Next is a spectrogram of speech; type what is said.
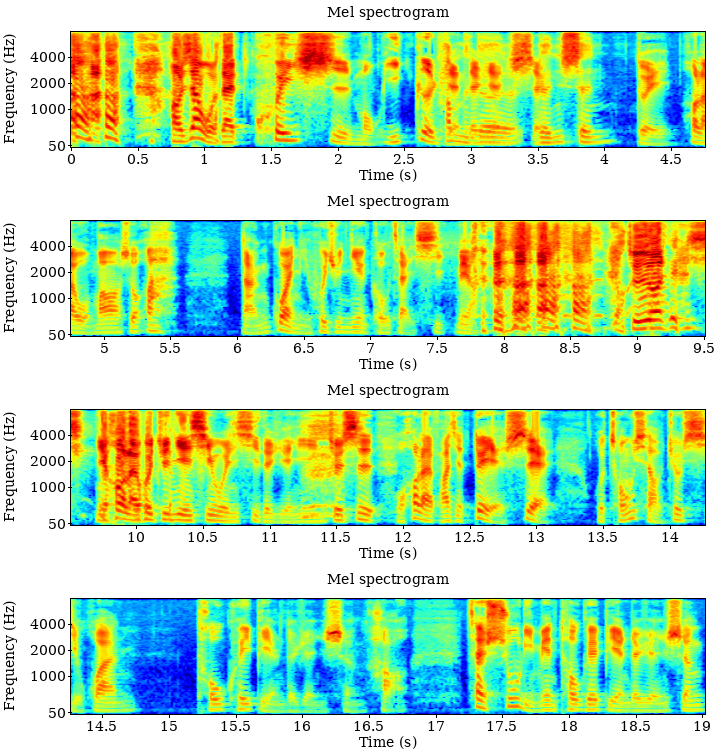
好像我在窥视某一个人的人生。人生对。后来我妈妈说啊。难怪你会去念狗仔戏，没有，就是说你后来会去念新闻系的原因，就是我后来发现，对，也是哎，我从小就喜欢偷窥别人的人生。好，在书里面偷窥别人的人生，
